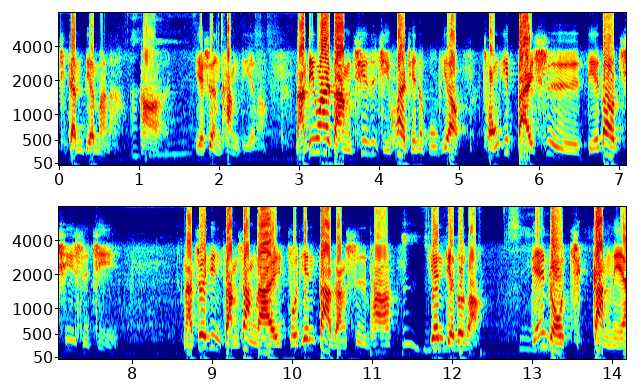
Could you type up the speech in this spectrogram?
去干跌嘛啦，啊，也是很抗跌嘛。那另外一档七十几块钱的股票，从一百四跌到七十几，那最近涨上来，昨天大涨四趴，今天跌多少？跌落一港年，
